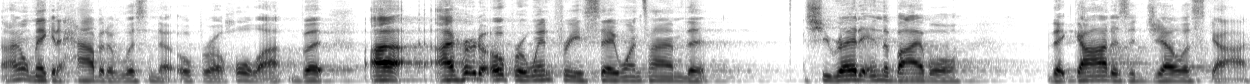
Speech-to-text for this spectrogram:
I don't make it a habit of listening to Oprah a whole lot, but I, I heard Oprah Winfrey say one time that she read in the Bible that God is a jealous God.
